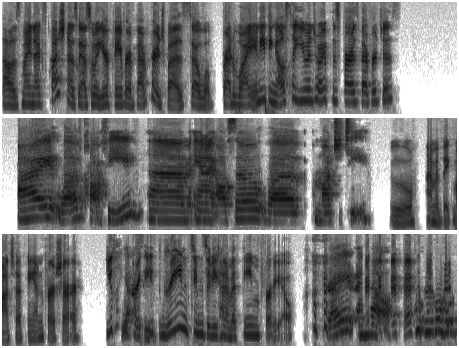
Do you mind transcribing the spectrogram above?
That was my next question. I was going to ask what your favorite beverage was. So, red wine. Anything else that you enjoy as far as beverages? I love coffee, um, and I also love matcha tea. Ooh, I'm a big matcha fan for sure. You like yes. green. Green seems to be kind of a theme for you. right? I know.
